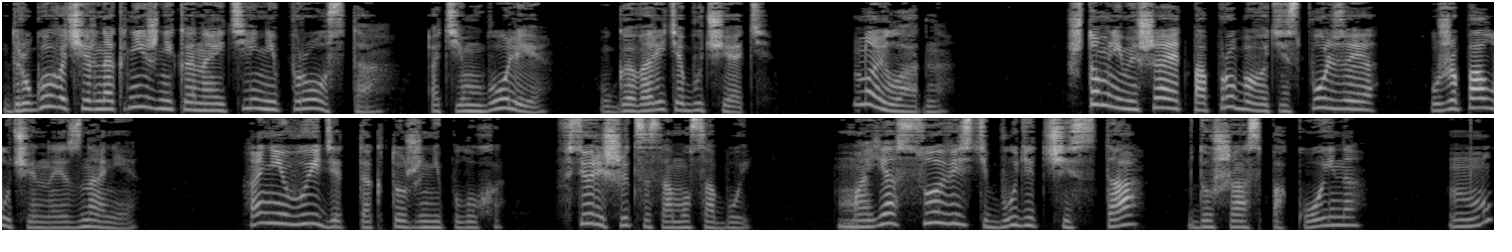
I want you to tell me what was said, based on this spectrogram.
Другого чернокнижника найти непросто, а тем более уговорить обучать. Ну и ладно. Что мне мешает попробовать, используя уже полученные знания? А не выйдет, так тоже неплохо все решится само собой. Моя совесть будет чиста, душа спокойна. Ну,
